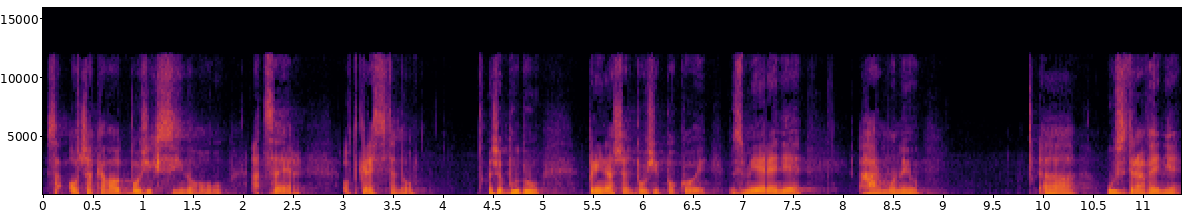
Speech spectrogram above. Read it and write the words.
sa očakáva od Božích synov a dcer, od kresťanov. Že budú prinášať Boží pokoj, zmierenie, harmoniu, uzdravenie,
